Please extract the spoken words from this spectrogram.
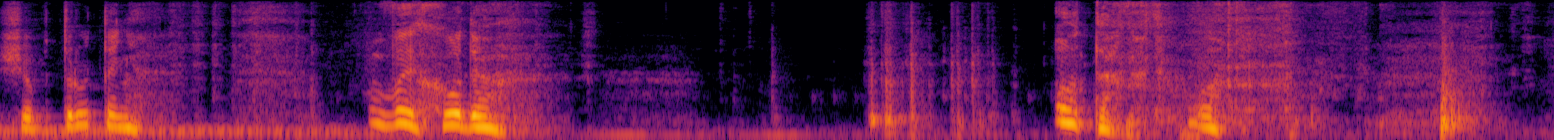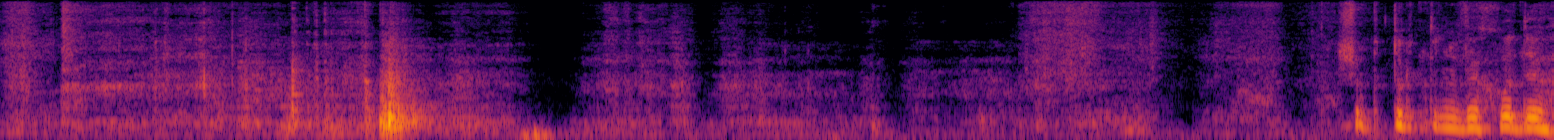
щоб трутень виходив. Отак. от. Щоб трутень виходив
